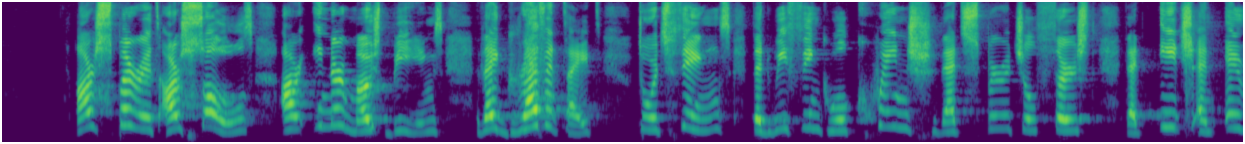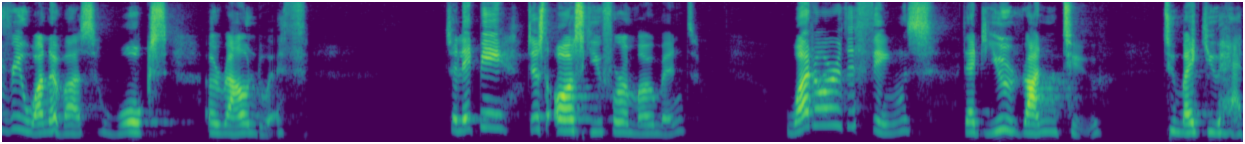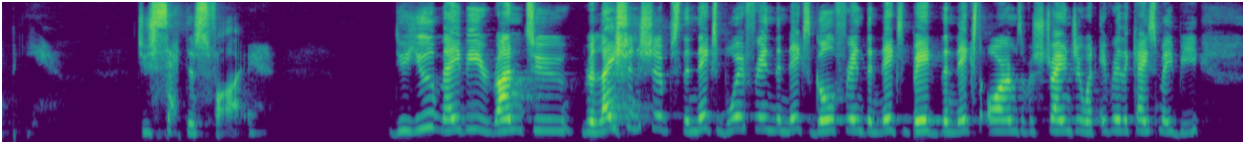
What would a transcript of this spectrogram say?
Our spirits, our souls, our innermost beings, they gravitate towards things that we think will quench that spiritual thirst that each and every one of us walks around with. So let me just ask you for a moment what are the things that you run to to make you happy, to satisfy? Do you maybe run to relationships, the next boyfriend, the next girlfriend, the next bed, the next arms of a stranger, whatever the case may be?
